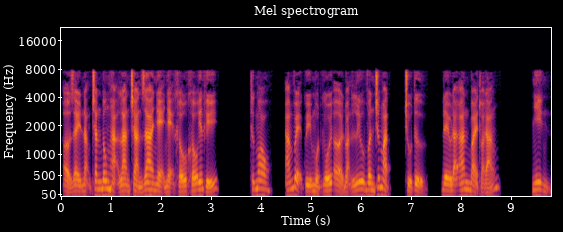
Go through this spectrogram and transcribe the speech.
ở dày nặng chăn bông hạ lan tràn ra nhẹ nhẹ khấu khấu yên khí. Thức mau, ám vệ quỳ một gối ở đoạn Lưu Vân trước mặt, chủ tử, đều đã an bài thỏa đáng. Nhìn,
